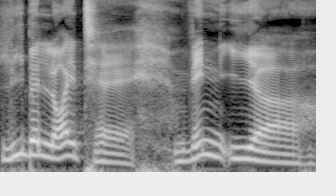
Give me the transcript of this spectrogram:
Liebe Leute, wenn ihr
